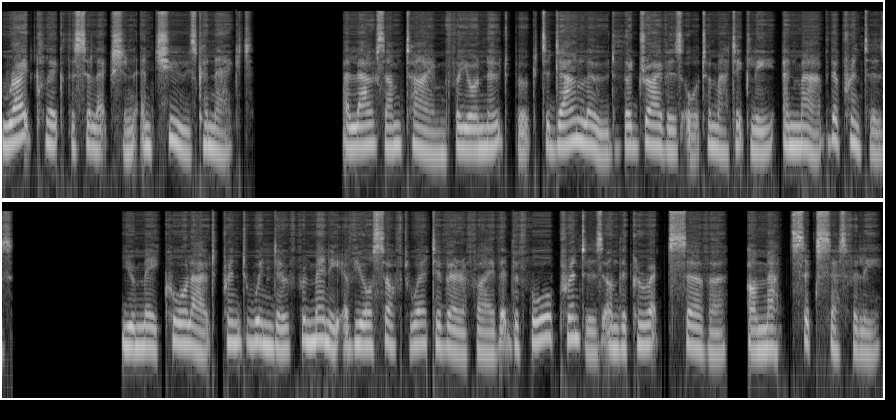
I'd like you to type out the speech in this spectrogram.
Right-click the selection and choose Connect. Allow some time for your notebook to download the drivers automatically and map the printers. You may call out print window from any of your software to verify that the four printers on the correct server are mapped successfully.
